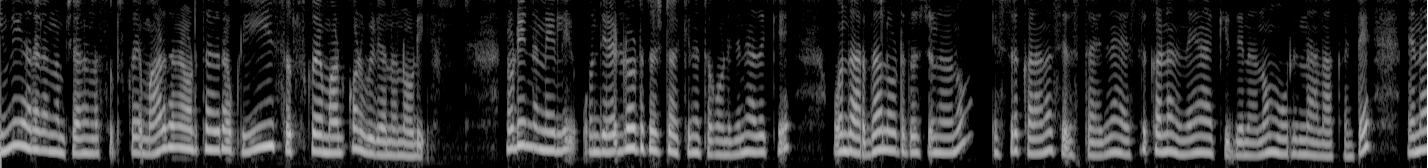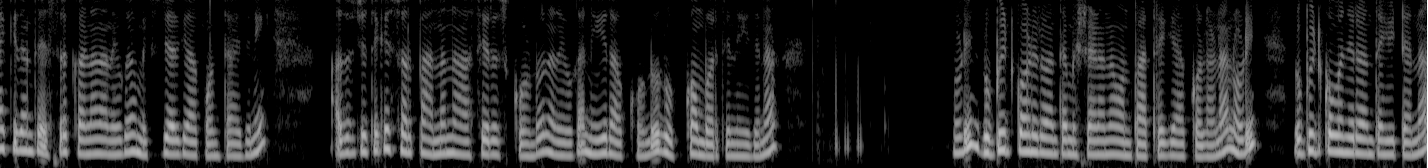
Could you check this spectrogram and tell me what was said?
ಇನ್ನೂ ಯಾರೆಲ್ಲ ನಮ್ಮ ಚಾನಲ್ನ ಸಬ್ಸ್ಕ್ರೈಬ್ ಮಾಡ್ದೆ ನೋಡ್ತಾ ಇದ್ರೆ ಪ್ಲೀಸ್ ಸಬ್ಸ್ಕ್ರೈಬ್ ಮಾಡ್ಕೊಂಡು ವಿಡಿಯೋನ ನೋಡಿ. ನೋಡಿ, ನಾನು ಇಲ್ಲಿ ಒಂದು ಎರಡು ಲೋಟದಷ್ಟು ಅಕ್ಕಿನ ತೊಗೊಂಡಿದ್ದೀನಿ. ಅದಕ್ಕೆ ಒಂದು ಅರ್ಧ ಲೋಟದಷ್ಟು ನಾನು ಹೆಸ್ರು ಕಾಳನ್ನ ಸೇರಿಸ್ತಾ ಇದ್ದೀನಿ. ಆ ಹೆಸ್ರು ಕಾಳನ್ನ ನೆನೆ ಹಾಕಿದ್ದೆ ನಾನು ಮೂರಿಂದ ನಾಲ್ಕು ಗಂಟೆ. ನೆನೆ ಹಾಕಿದಂಥ ಹೆಸ್ರು ಕಾಳನ್ನ ನಾನು ಇವಾಗ ಮಿಕ್ಸಿ ಜಾರ್ಗೆ ಹಾಕ್ಕೊತಾ ಇದ್ದೀನಿ. ಅದ್ರ ಜೊತೆಗೆ ಸ್ವಲ್ಪ ಅನ್ನನ ಸೇರಿಸ್ಕೊಂಡು ನಾನು ಇವಾಗ ನೀರು ಹಾಕ್ಕೊಂಡು ರುಬ್ಕೊಂಬರ್ತೀನಿ ಇದನ್ನು. ನೋಡಿ ರುಬ್ಬಿಟ್ಕೊಂಡಿರುವಂಥ ಮಿಶ್ರಣನ ಒಂದು ಪಾತ್ರೆಗೆ ಹಾಕ್ಕೊಳ್ಳೋಣ ನೋಡಿ ರುಬ್ಬಿಟ್ಕೊಬಂದಿರೋವಂಥ ಹಿಟ್ಟನ್ನು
